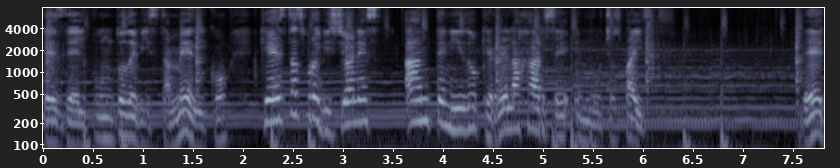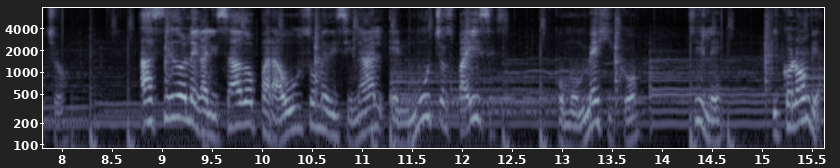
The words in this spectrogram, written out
desde el punto de vista médico que estas prohibiciones han tenido que relajarse en muchos países. De hecho, ha sido legalizado para uso medicinal en muchos países, como México, Chile y Colombia.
